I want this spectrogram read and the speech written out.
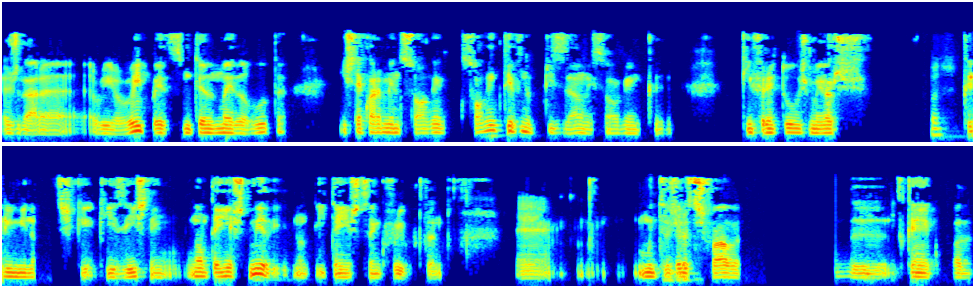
ajudar a, a Rhea Ripley, de se meter no meio da luta. Isto é claramente só alguém, só alguém que esteve na prisão e só alguém que, que enfrentou os maiores pois. criminosos que, que existem não têm este medo e, não, e têm este sangue frio. Portanto, é, muitas vezes fala de, de, quem é que pode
